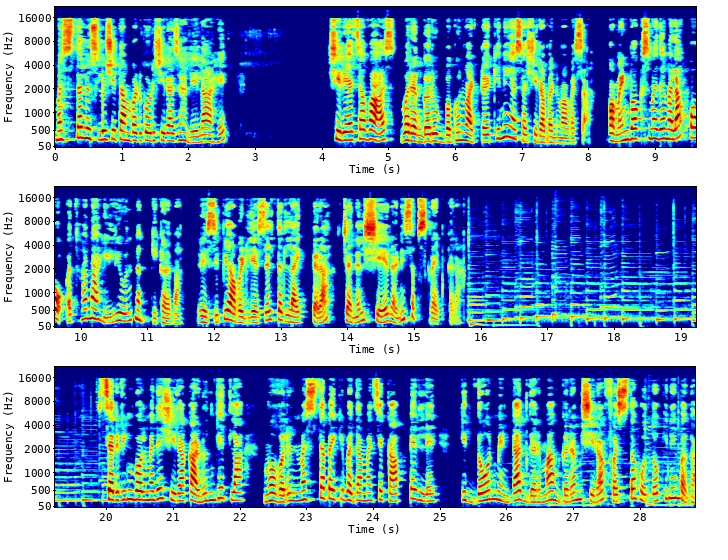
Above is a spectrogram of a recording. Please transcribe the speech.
मस्त लुसलुशीत आंबट गोड शिरा झालेला आहे. शिऱ्याचा वास व रंगरूप बघून वाटतोय की नाही असा शिरा बनवावासा. कॉमेंट बॉक्समध्ये मला हो अथवा नाही लिहून नक्की कळवा. रेसिपी आवडली असेल तर लाईक करा चॅनल शेअर आणि सबस्क्राईब करा. सर्विंग बोलमध्ये शिरा काढून घेतला व वरून मस्तपैकी बदामाचे काप पेरले की दोन मिनिटात गरमागरम शिरा फस्त होतो की नाही बघा.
